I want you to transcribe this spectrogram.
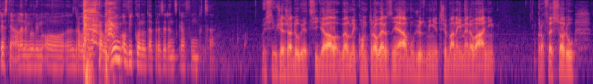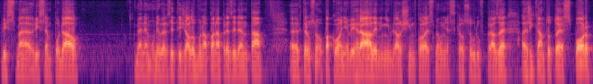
Jasně, ale nemluvím o e, zdravotním stavu, mluvím o výkonu té prezidentské funkce. myslím, že řadu věcí dělal velmi kontroverzně a můžu zmínit třeba nejmenování profesorů, když, jsme, když jsem podal jménem univerzity žalobu na pana prezidenta, eh, kterou jsme opakovaně vyhráli. Nyní v dalším kole jsme u Městského soudu v Praze. Ale říkám, toto je spor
